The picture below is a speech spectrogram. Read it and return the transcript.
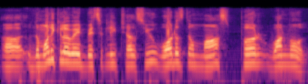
uh, the molecular weight basically tells you what is the mass per 1 mole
